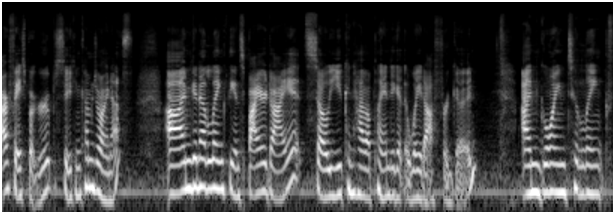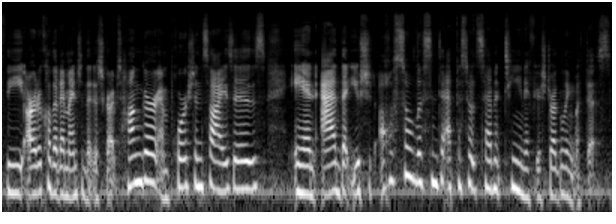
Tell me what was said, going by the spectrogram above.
our Facebook group so you can come join us. I'm going to link the Inspire Diet so you can have a plan to get the weight off for good. I'm going to link the article that I mentioned that describes hunger and portion sizes and add that you should also listen to episode 17 if you're struggling with this.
